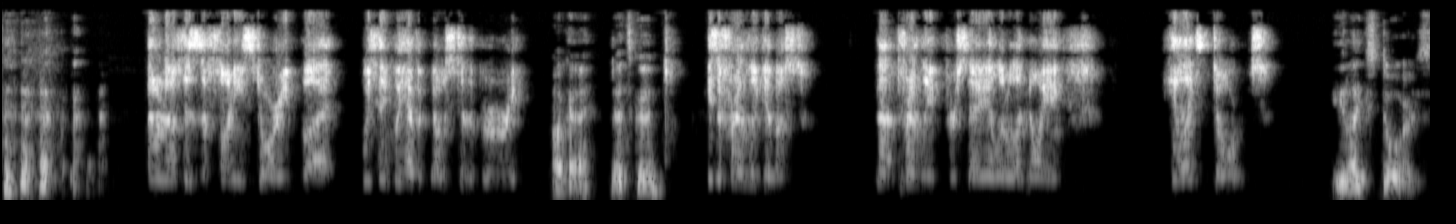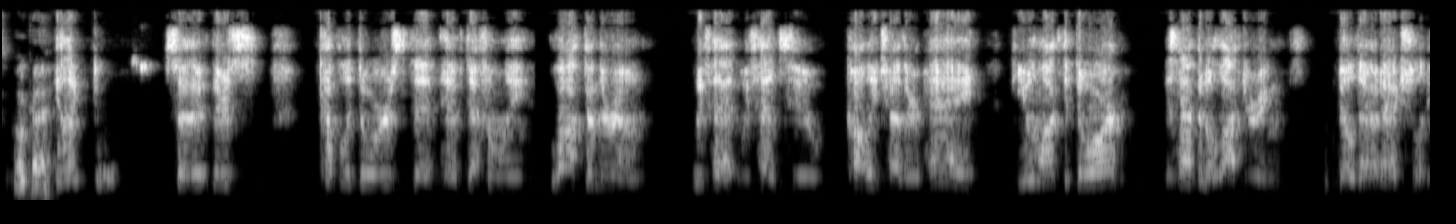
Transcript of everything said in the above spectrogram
don't know if this is a funny story, but we think we have a ghost in the brewery. okay, that's good. He's a friendly ghost. Not friendly per se, a little annoying. He likes doors. He likes doors. Okay. He likes doors. So there, there's a couple of doors that have definitely locked on their own. We've had we've had to call each other, hey, can you unlock the door? This happened a lot during build out actually.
